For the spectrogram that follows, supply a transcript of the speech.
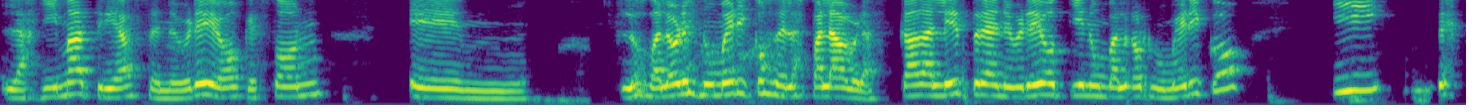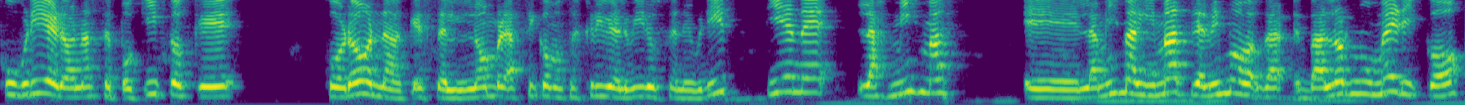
las gimatrias en hebreo, que son em, los valores numéricos de las palabras. Cada letra en hebreo tiene un valor numérico y descubrieron hace poquito que corona, que es el nombre así como se escribe el virus en hebreo, tiene las mismas, eh, la misma gimatria, el mismo valor numérico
